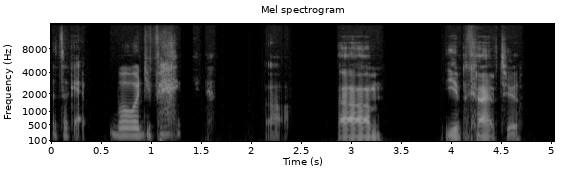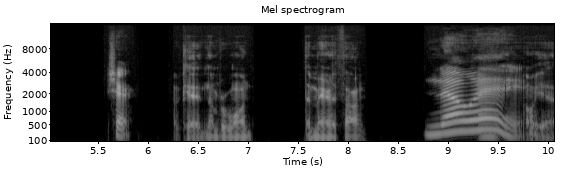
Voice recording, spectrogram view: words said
It's okay. What would you pick? Um, you, can I have two? Sure. Okay, number one, the marathon. No way. Oh yeah,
